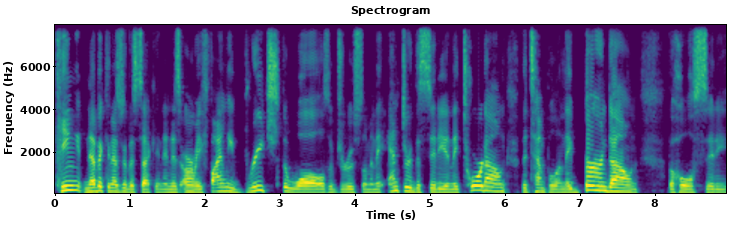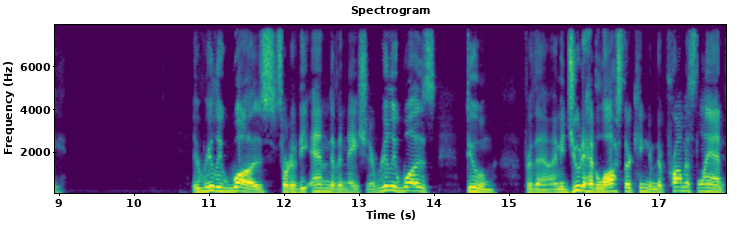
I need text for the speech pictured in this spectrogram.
King Nebuchadnezzar II and his army finally breached the walls of Jerusalem and they entered the city and they tore down the temple and they burned down the whole city. It really was sort of the end of a nation. It really was doom for them. I mean, Judah had lost their kingdom, their promised land,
